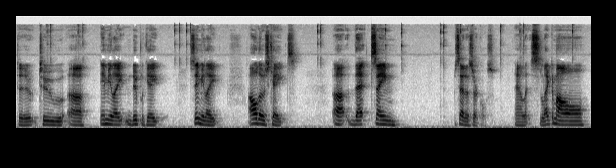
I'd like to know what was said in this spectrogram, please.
to, to uh, emulate and duplicate, simulate all those Kates, uh, that same set of circles. Now let's select them all,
